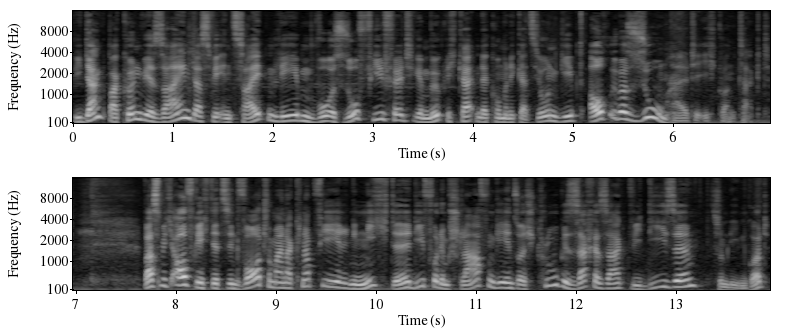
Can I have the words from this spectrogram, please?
Wie dankbar können wir sein, dass wir in Zeiten leben, wo es so vielfältige Möglichkeiten der Kommunikation gibt. Auch über Zoom halte ich Kontakt. Was mich aufrichtet, sind Worte meiner knapp vierjährigen Nichte, die vor dem Schlafengehen solch kluge Sache sagt wie diese, zum lieben Gott,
